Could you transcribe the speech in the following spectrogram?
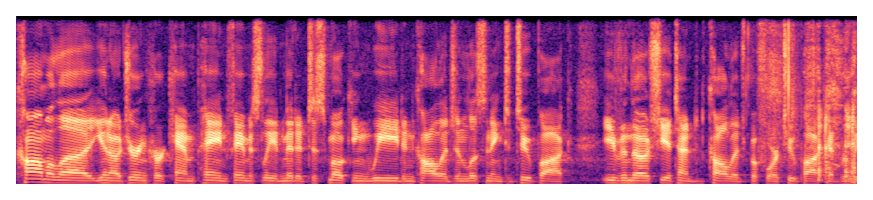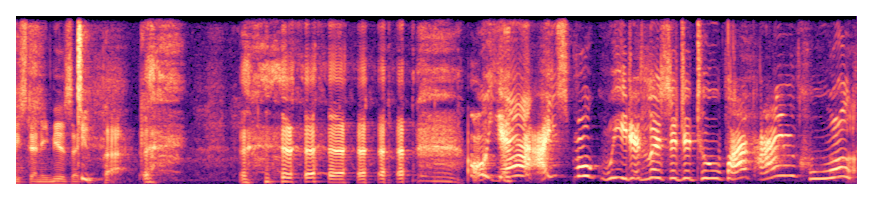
Kamala, you know, during her campaign, famously admitted to smoking weed in college and listening to Tupac, even though she attended college before Tupac had released any music. Tupac. Oh yeah, I smoke weed and listen to Tupac. I'm cool.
